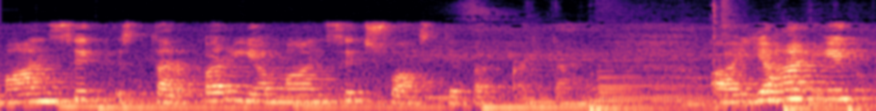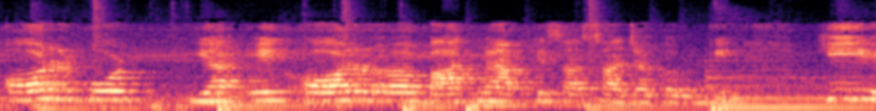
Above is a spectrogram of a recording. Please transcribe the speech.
मानसिक स्तर पर या मानसिक स्वास्थ्य पर पड़ता है। यहाँ एक और रिपोर्ट या एक और बात मैं आपके साथ साझा करूँगी कि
